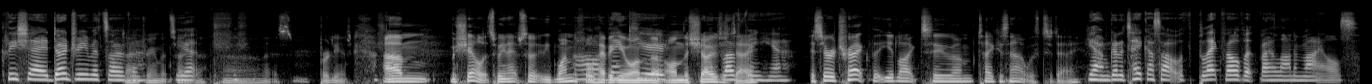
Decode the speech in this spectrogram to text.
cliche. Don't dream it's over. Don't dream it's Yeah. over. Oh, that's brilliant. Um, Michelle, it's been absolutely wonderful Oh, having you on the on the show I've today. being here. Is there a track that you'd like to um, take us out with today? Yeah, I'm gonna take us out with Black Velvet by Alannah Myles.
